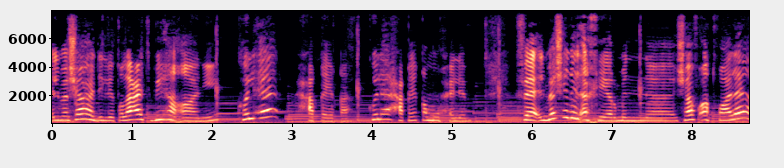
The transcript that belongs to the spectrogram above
المشاهد اللي طلعت بها أني كلها حقيقة كلها حقيقة مو حلم. فالمشهد الأخير من آه، شاف أطفاله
